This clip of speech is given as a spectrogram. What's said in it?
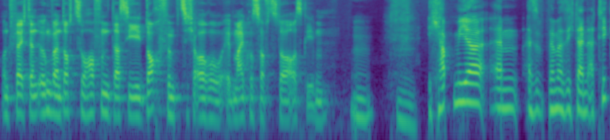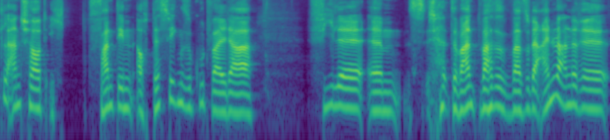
und vielleicht dann irgendwann doch zu hoffen, dass sie doch 50 Euro im Microsoft Store ausgeben. Ich habe mir, ähm, also wenn man sich deinen Artikel anschaut, ich fand den auch deswegen so gut, weil da viele, ähm, da war, war, war so der ein oder andere,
